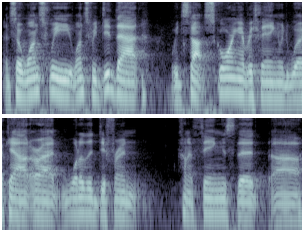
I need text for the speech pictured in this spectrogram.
and so once we once we did that, we'd start scoring everything. We'd work out, all right, what are the different kind of things that uh,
